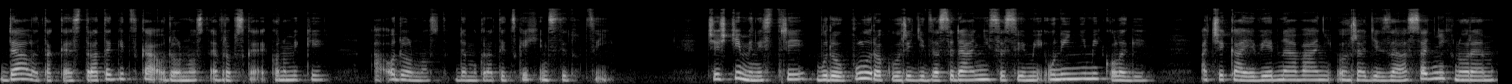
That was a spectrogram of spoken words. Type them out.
Dále také strategická odolnost evropské ekonomiky a odolnost demokratických institucí. Čeští ministři budou půl roku řídit zasedání se svými unijními kolegy a čeká je vyjednávání o řadě zásadních norem,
